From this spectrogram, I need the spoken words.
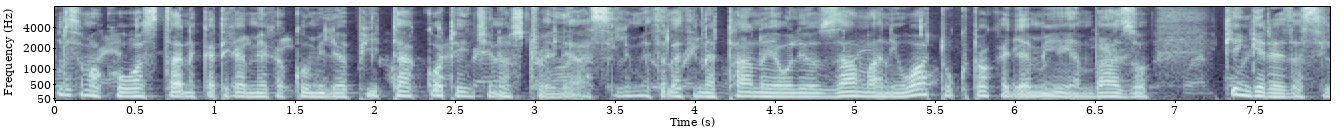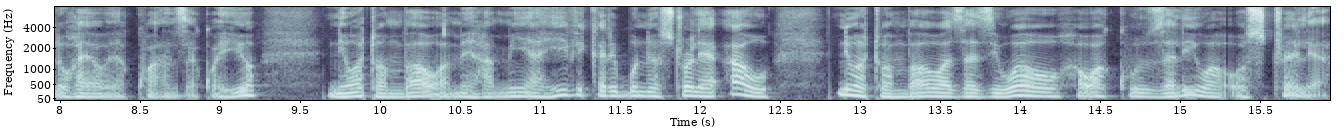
Unasema kwa wastani katika miaka kumi iliyopita kote nchini Australia, asilimia 35 ya waliozama ni watu kutoka jamii ambazo Kiingereza si lugha yao ya kwanza. Kwa hiyo ni watu ambao wamehamia hivi karibuni Australia au ni watu ambao wazazi wao hawakuzaliwa Australia.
